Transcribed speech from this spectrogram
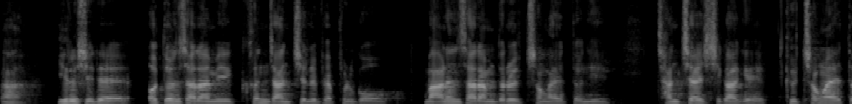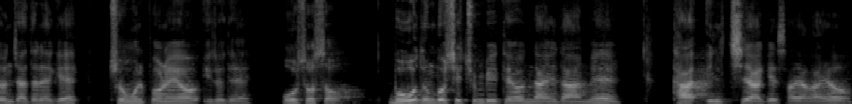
아, 이르시되 어떤 사람이 큰 잔치를 베풀고 많은 사람들을 청하였더니 잔치할 시각에 그 청하였던 자들에게 종을 보내어 이르되 오소서 모든 것이 준비되었나이다 하며 다 일치하게 사양하여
